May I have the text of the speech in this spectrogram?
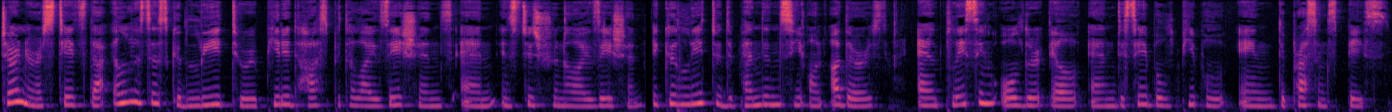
Turner states that illnesses could lead to repeated hospitalizations and institutionalization. It could lead to dependency on others and placing older, ill, and disabled people in depressing space.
